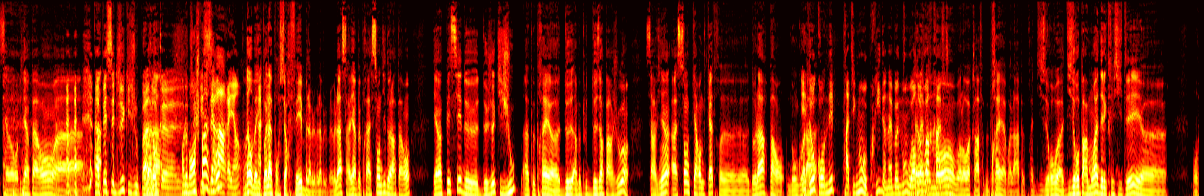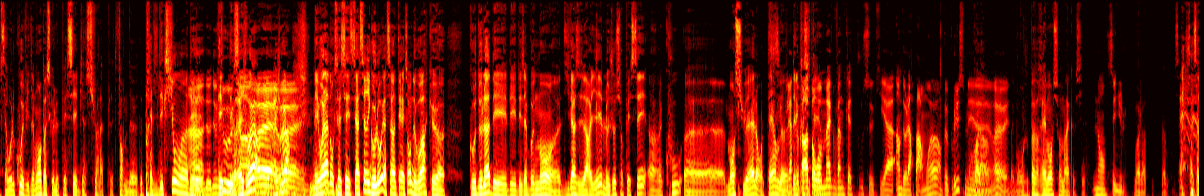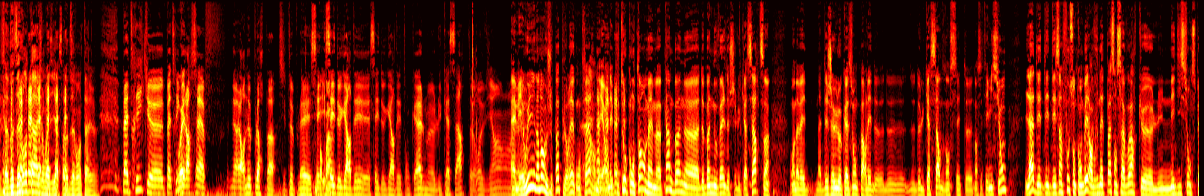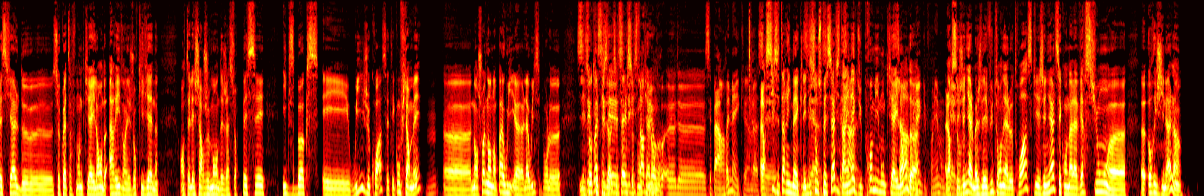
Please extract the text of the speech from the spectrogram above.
ça revient par an à, Un à- PC de jeu qui joue pas, Voilà. donc euh, On le branche pas sert à rien. Non, mais voilà, pour surfer, blablabla, blablabla, ça revient à peu près à 110 dollars par an. Et un PC de, de jeu qui joue à peu près euh, deux, un peu plus de deux heures par jour, ça revient à 144 euh, dollars par an. Donc voilà. Et donc on est pratiquement au prix d'un abonnement World of Warcraft. abonnement, World of Warcraft à peu près, voilà, à peu près 10 euros, euh, 10 euros par mois d'électricité. euh, bon, ça vaut le coup évidemment parce que le PC est bien sûr la plateforme de, de prédilection hein, des, Hein, de, de des- tous, des vrais hein. joueurs. Ouais, des vrais ouais, joueurs. ouais. Mais voilà, donc c'est- assez rigolo et assez intéressant de voir que euh, qu'au-delà des, des, des abonnements euh, divers et variés, le jeu sur PC a un coût euh, mensuel en C'est termes clair que par d'électricité. rapport au Mac 24 pouces euh, qui à 1 dollar par mois, un peu plus, mais Voilà. euh, ouais, ouais. Mais bon, on joue pas vraiment sur Mac aussi. Non, c'est nul. Voilà. Bah bon, ça, ça, ça, ça a d'autres avantages, on va dire. Ça a d'autres avantages. Patrick, euh, Patrick, Ouais. alors ça, alors ne pleure pas, s'il te plaît. Essaye, de garder, essaye de garder ton calme. Lucas Hart revient. Eh mais euh, oui, non, non, je veux pas pleurer, au contraire. On est, on est plutôt content, même plein de bonnes, euh, de bonnes nouvelles de chez LucasArts. On avait, on a déjà eu l'occasion de parler de, de, de, de LucasArts dans cette, euh, dans cette émission. Là, des, des, des infos sont tombées. Alors, vous n'êtes pas sans savoir que une édition spéciale de Secret of Monkey Island arrive dans les jours qui viennent en téléchargement déjà sur PC, Xbox et Wii, je crois. C'était confirmé. Mm. Euh, non, je crois, non, non, pas Wii. Euh, là, oui, c'est pour le, les autres quoi, épisodes. Tales of l'histoire Monkey Island. euh, c'est pas un remake. Là, Alors si c'est un remake, l'édition c'est- spéciale c'est c'est un ça. remake du premier Monkey c'est un Island. Alors c'est génial, moi je l'ai vu tourner à l'E3. Ce qui est génial, c'est qu'on a la version euh, euh, originale,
